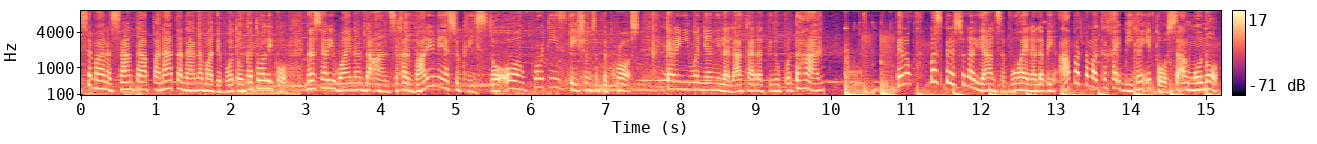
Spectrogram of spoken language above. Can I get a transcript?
Tuwing Semana Santa, panata na ng mga debotong katoliko na sariway ng daan sa Kalbaryo ni Yesu Cristo o ang 14 Stations of the Cross. Karaniwan niyang nilalakad at pinupuntahan pero mas personal yan sa buhay na labing apat na magkakaibigan ito sa Angono.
